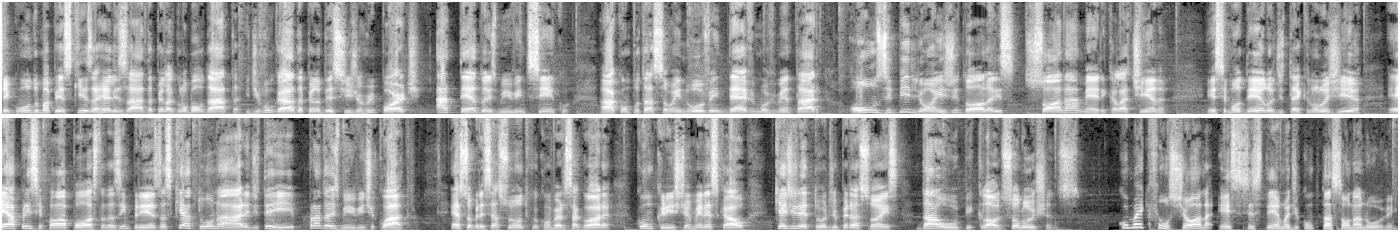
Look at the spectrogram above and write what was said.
Segundo uma pesquisa realizada pela Global Data e divulgada pela Decision Report, até 2025, a computação em nuvem deve movimentar 11 bilhões de dólares só na América Latina. Esse modelo de tecnologia é a principal aposta das empresas que atuam na área de TI para 2024. É sobre esse assunto que eu converso agora com Christian Menescal, que é diretor de operações da UP Cloud Solutions. Como é que funciona esse sistema de computação na nuvem?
